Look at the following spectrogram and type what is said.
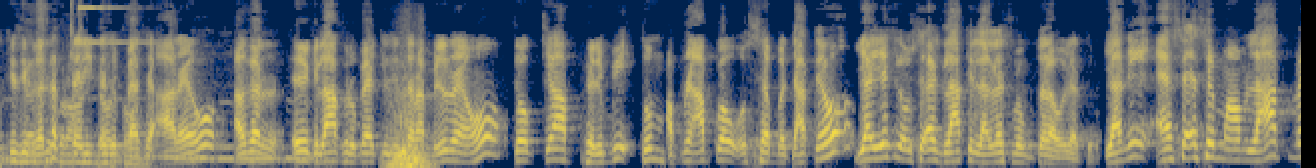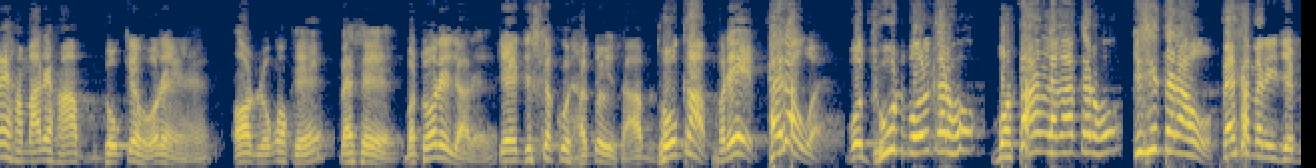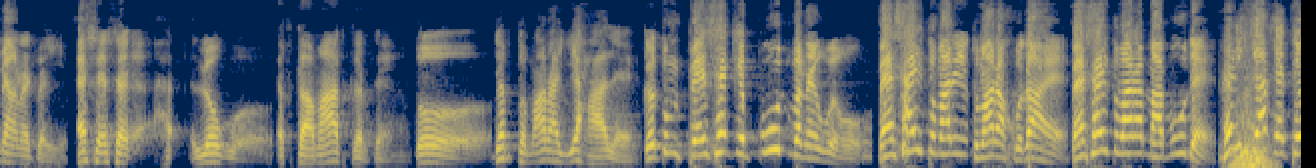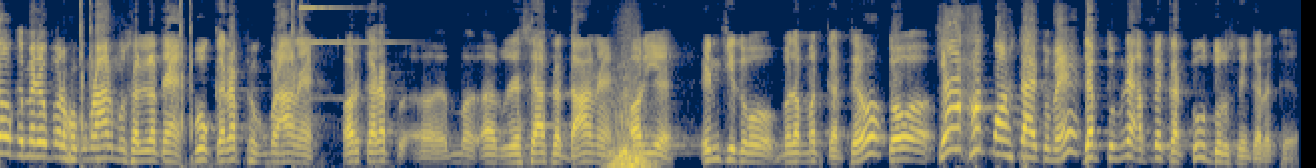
کسی غلط طریقے سے پیسے آ رہے ہو اگر ایک لاکھ روپے کسی طرح مل رہے ہوں تو کیا پھر بھی تم اپنے آپ کو اس سے بچاتے ہو یا یہ کہ اسے ایک لاکھ کے لالچ میں مبتلا ہو جاتے ہو؟ یعنی ایسے ایسے معاملات میں ہمارے ہاں دھوکے ہو رہے ہیں اور لوگوں کے پیسے بٹورے جا رہے ہیں کہ جس کا کوئی حد و حساب دھوکہ فریب پھیلا ہوا ہے۔ وہ جھوٹ بول کر ہو، بہتان لگا کر ہو، کسی طرح ہو، پیسہ میری جیب میں آنا چاہیے۔ ایسے ایسے لوگ اقدامات کرتے ہیں۔ تو جب تمہارا یہ حال ہے کہ تم پیسے کے پوت بنے ہوئے ہو، پیسہ ہی تمہاری، تمہارا خدا ہے، پیسہ ہی تمہارا معبود ہے، پھر کیا کہتے ہو کہ میرے اوپر حکمران مسلط ہیں؟ وہ کرپٹ حکمران ہیں اور کرپٹ سیاست دان ہیں اور یہ ان کی تو مذمت کرتے ہو، تو کیا حق پہنچتا ہے تمہیں جب تم نے اپنے کرتوت درست نہیں کر رکھے؟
